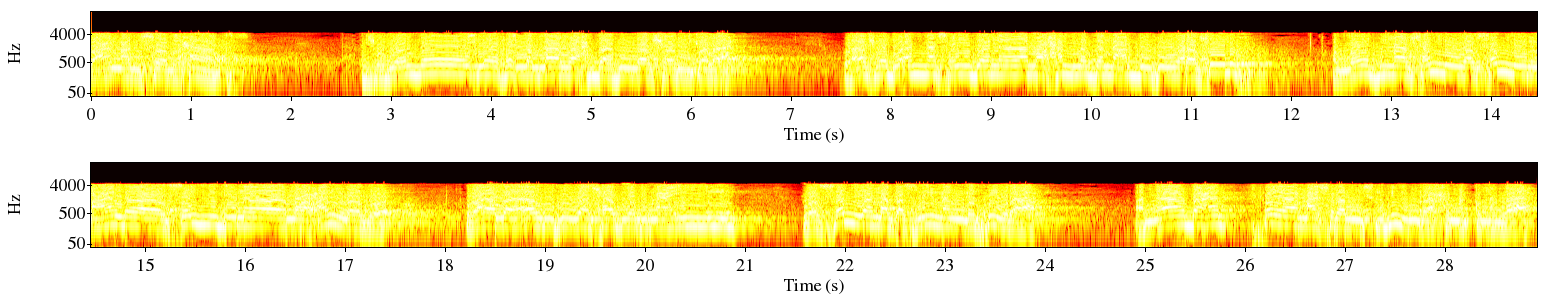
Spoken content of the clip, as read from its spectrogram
وعمل الصالحات أشهد أن لا إله إلا الله وحده لا شريك له وأشهد أن سيدنا محمدا عبده ورسوله اللهم صل وسلم على سيدنا محمد وعلى آله وأصحابه أجمعين وسلم تسليما كثيرا. أما بعد فيا معشر المسلمين رحمكم الله.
